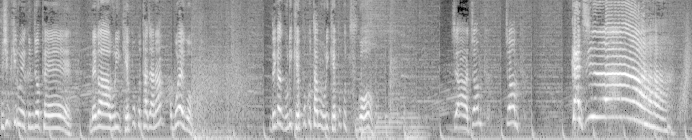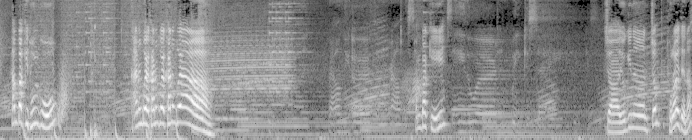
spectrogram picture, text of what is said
90kg에 근접해. 내가 우리 개뽀꾸 타잖아? 어, 뭐야, 이거? 내가 우리 개뽀꾸 타면 우리 개뽀꾸 죽어. 자, 점프, 점프. 가즈아! 한 바퀴 돌고. 가는 거야, 가는 거야, 가는 거야! 한 바퀴. 자, 여기는 점프 돌아야 되나?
